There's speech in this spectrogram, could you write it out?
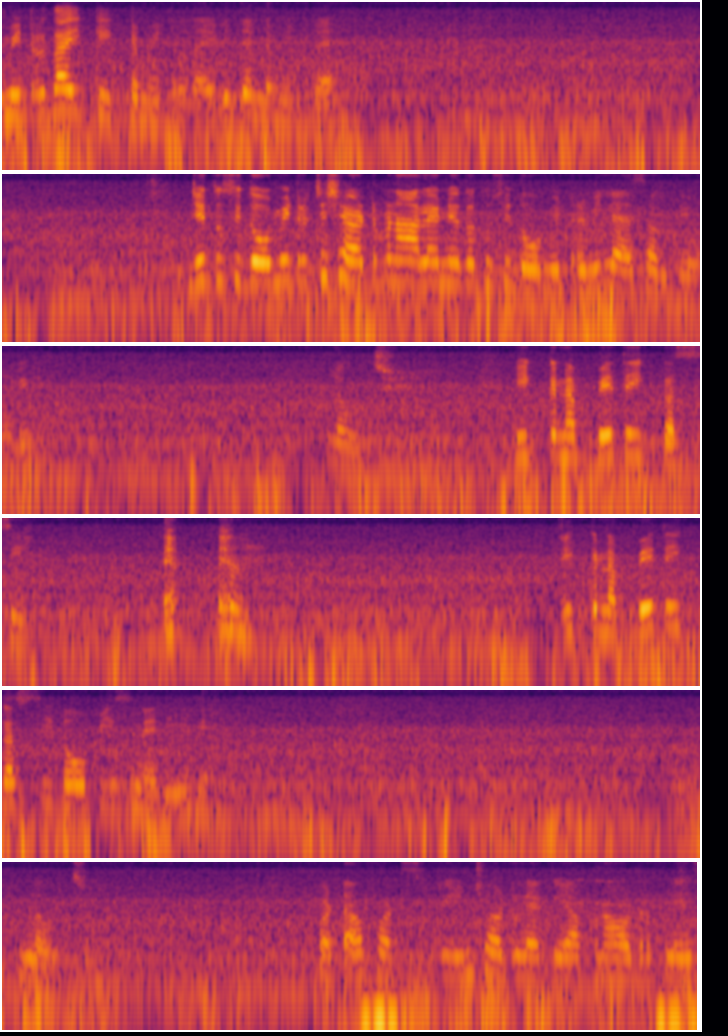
ਮੀਟਰ ਦਾ, ਇੱਕ 1 ਮੀਟਰ ਦਾ, ਇਹ ਵੀ 3 ਮੀਟਰ ਹੈ। ਜੇ ਤੁਸੀਂ 2 ਮੀਟਰ 'ਚ ਸ਼ਰਟ ਬਣਾ ਲੈਂਦੇ ਹੋ, ਤਾਂ ਤੁਸੀਂ 2 ਮੀਟਰ ਵੀ ਲੈ ਸਕਦੇ ਹੋਗੇ ਲਓ ਜੀ। 190 ਤੇ 180 190 ਤੇ 180 ਦੋ ਪੀਸ ਨੇ ਜੀ ਇਹ। ਲਓ ਜੀ। ਫਟਾਫਟ ਸਕਰੀਨਸ਼ਾਟ ਲੈ ਕੇ ਆਪਣਾ ਆਰਡਰ ਪਲੇਸ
